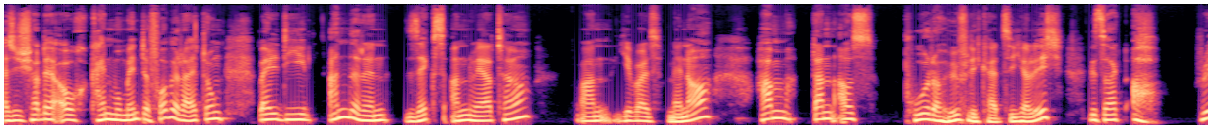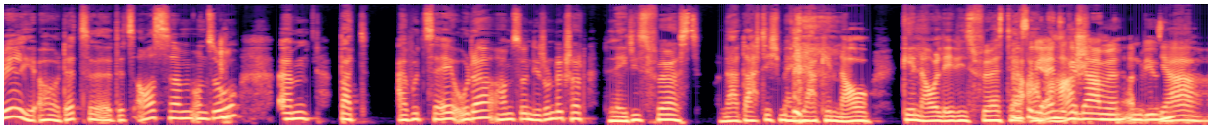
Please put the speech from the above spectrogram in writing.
Also ich hatte auch keinen Moment der Vorbereitung, weil die anderen sechs Anwärter waren jeweils Männer, haben dann aus purer Höflichkeit sicherlich gesagt, oh, really, oh, that's, uh, that's awesome und so. Um, ähm, but I would say, oder, haben so in die Runde geschaut, ladies first. Und da dachte ich mir, ja, genau, genau, Ladies First. Der Hast du die einzige Arsch. Dame anwesend? Ja,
